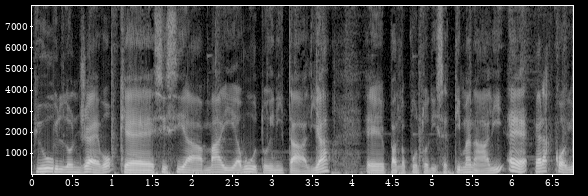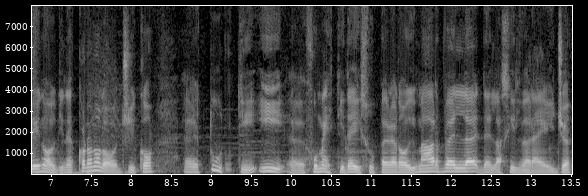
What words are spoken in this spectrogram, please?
più longevo che si sia mai avuto in Italia eh, parlo appunto di settimanali, e raccoglie in ordine cronologico eh, tutti i eh, fumetti dei supereroi Marvel della Silver Age,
